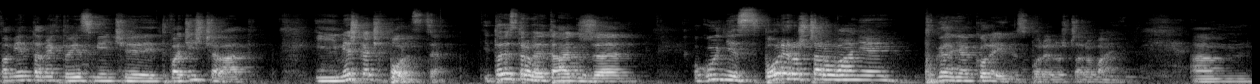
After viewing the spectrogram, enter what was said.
pamiętam jak to jest mieć e, 20 lat i mieszkać w Polsce. I to jest trochę tak, że ogólnie spore rozczarowanie pogania kolejne spore rozczarowanie. Um,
